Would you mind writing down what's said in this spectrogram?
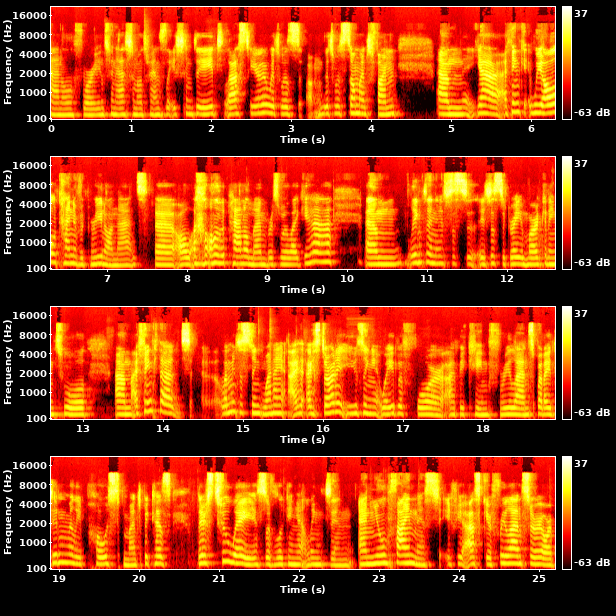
panel for International Translation Day last year, which was um, which was so much fun um, yeah, I think we all kind of agreed on that. Uh, all, all the panel members were like, yeah, um, LinkedIn is just just a great marketing tool. Um, I think that uh, let me just think when I, I started using it way before I became freelance, but I didn't really post much because there's two ways of looking at LinkedIn, and you'll find this if you ask your freelancer or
